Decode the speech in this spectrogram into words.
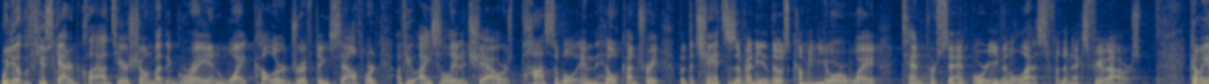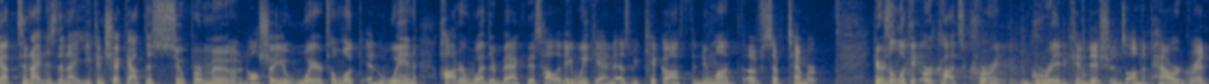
We do have a few scattered clouds here shown by the gray and white color drifting southward. A few isolated showers possible in the hill country, but the chances of any of those coming your way, 10 percent or even less for the next few hours. Coming up tonight is the night you can check out the super moon. I'll show you where to look and when. Hotter weather back this holiday weekend as we kick off the new month of September. Here's a look at ERCOT's current grid conditions on the power grid.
